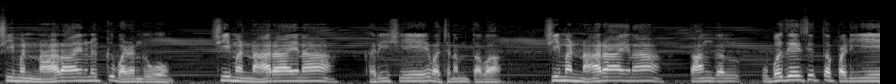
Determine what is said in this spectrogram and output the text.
ஸ்ரீமன் நாராயணனுக்கு வழங்குவோம் ஸ்ரீமன் நாராயணா கரிஷே வச்சனம் தவா ஸ்ரீமன் நாராயணா தாங்கள் உபதேசித்தபடியே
